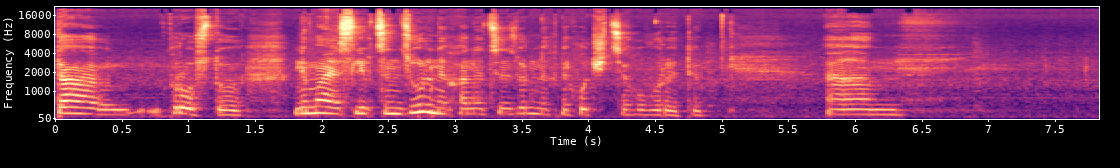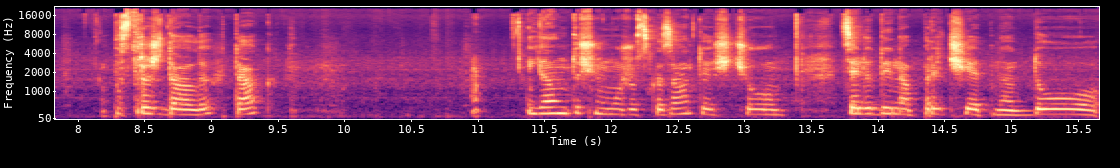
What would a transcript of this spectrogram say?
Та просто немає слів цензурних, а нецензурних не хочеться говорити. Ем, постраждалих, так? Я вам точно можу сказати, що ця людина причетна до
